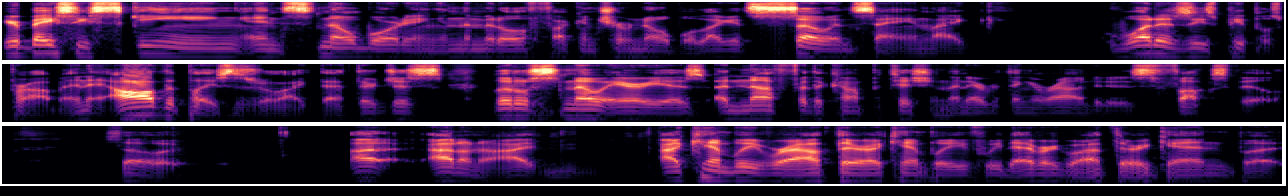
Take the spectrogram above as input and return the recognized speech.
You're basically skiing and snowboarding in the middle of fucking Chernobyl. Like it's so insane. Like what is these people's problem? And all the places are like that. They're just little snow areas enough for the competition. Then everything around it is Foxville. So I I don't know. I I can't believe we're out there. I can't believe we'd ever go out there again. But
